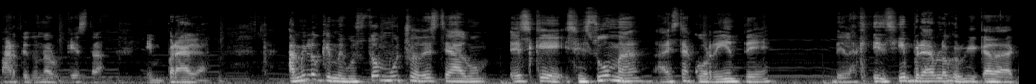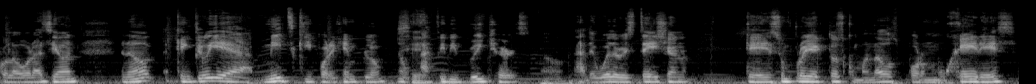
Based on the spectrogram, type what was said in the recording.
parte de una orquesta en Praga. A mí lo que me gustó mucho de este álbum es que se suma a esta corriente de la que siempre hablo, creo que cada colaboración, ¿no? Que incluye a Mitski, por ejemplo, ¿no? Sí. a Phoebe Bridgers, ¿no? a The Weather Station, que son proyectos comandados por mujeres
